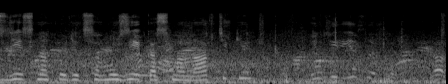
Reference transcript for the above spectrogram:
Здесь находится музей космонавтики. Интересно, что?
